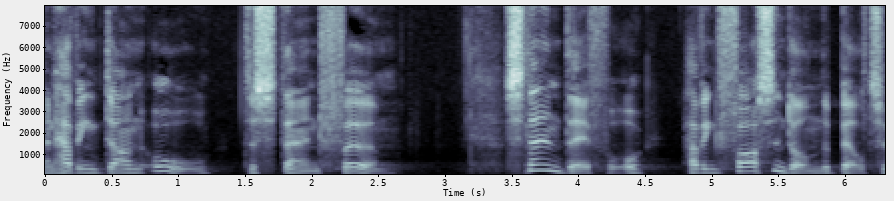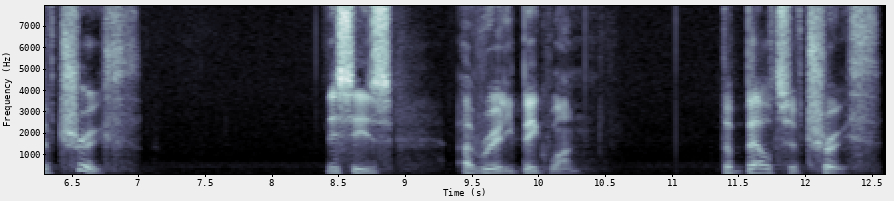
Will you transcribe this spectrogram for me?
and having done all, to stand firm. Stand therefore, having fastened on the belt of truth. This is a really big one the belt of truth.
